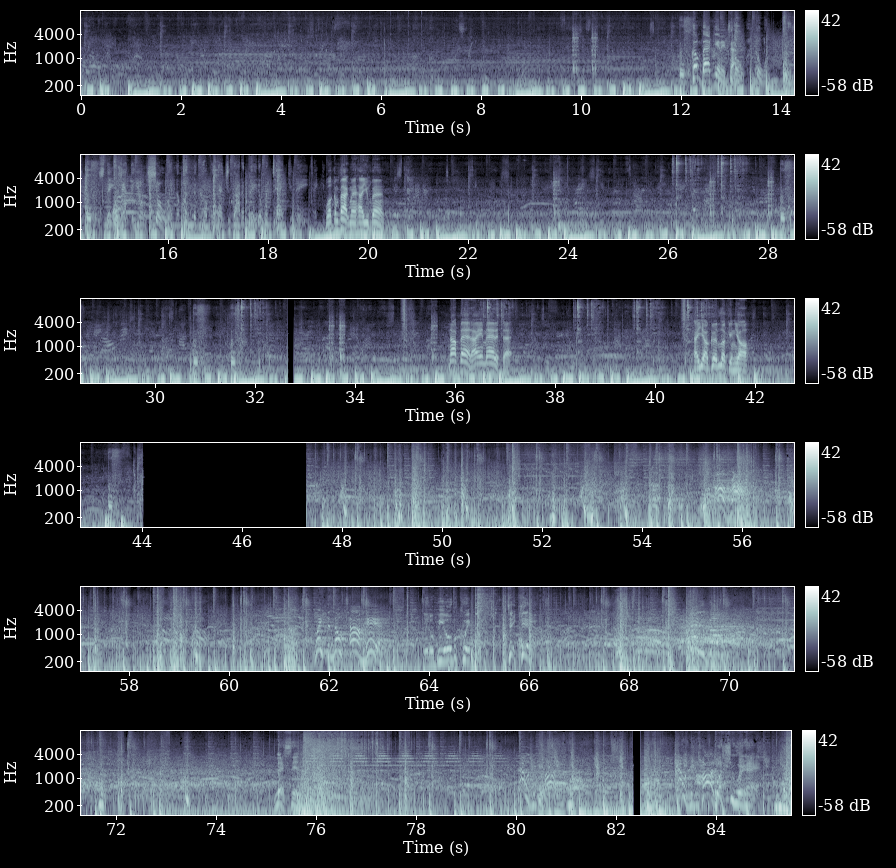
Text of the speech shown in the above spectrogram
Come back anytime. Welcome back, man. How you been? Not bad. I ain't mad at that. Hey, yo, good looking, y'all. Wasting no time here. It'll be over quick. Take care. There you go. Listen. That was retarded. That was retarded. Bust you in half.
